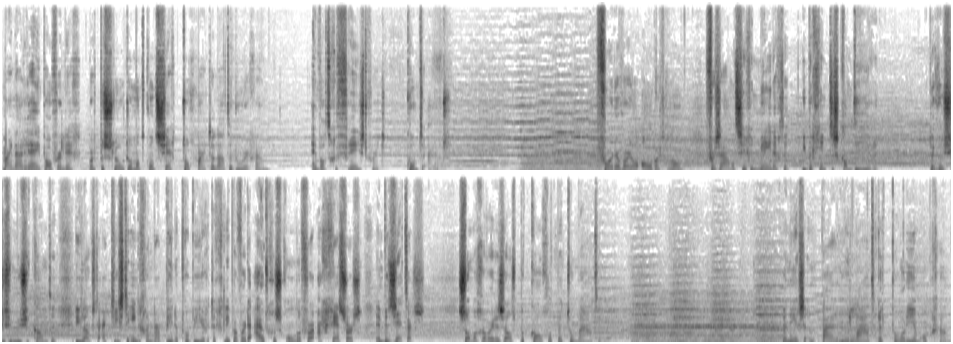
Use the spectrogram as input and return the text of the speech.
Maar na rijp overleg wordt besloten om het concert toch maar te laten doorgaan. En wat gevreesd wordt, komt uit. Voor de Royal Albert Hall verzamelt zich een menigte die begint te skanderen. De Russische muzikanten die langs de artiesteningang naar binnen proberen te glippen, worden uitgescholden voor agressors en bezetters. Sommigen worden zelfs bekogeld met tomaten. Wanneer ze een paar uur later het podium opgaan,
